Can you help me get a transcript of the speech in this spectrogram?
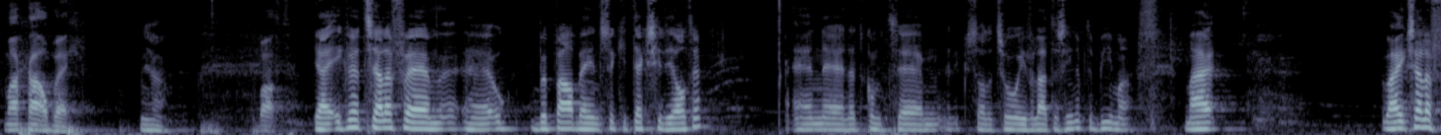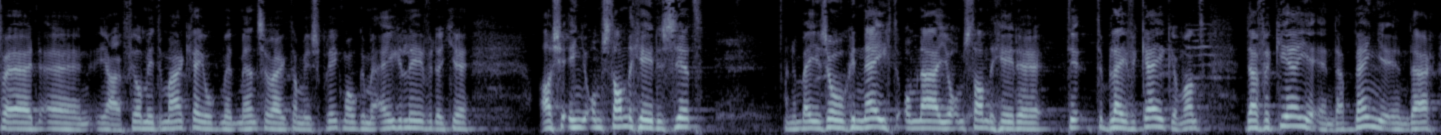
Maar ga op weg. Ja. Bart. Ja, ik werd zelf uh, uh, ook bepaald bij een stukje tekstgedeelte. En uh, dat komt, um, ik zal het zo even laten zien op de beamer. Maar waar ik zelf uh, ja, veel mee te maken krijg, ook met mensen waar ik dan mee spreek, maar ook in mijn eigen leven, dat je als je in je omstandigheden zit, en dan ben je zo geneigd om naar je omstandigheden te, blijven kijken. Want daar verkeer je in, daar ben je in, daar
